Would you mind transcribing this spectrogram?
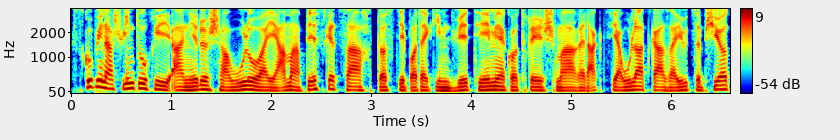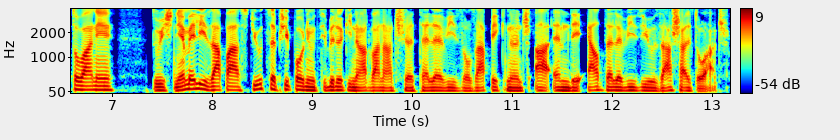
Skupina Švintuchy a Niedysza Wulova Jama Pieskecach to ste potekim dwie temie, kotrež ma redakcja Wulatka za juce przygotowanie, tuż nie mieli zapas juce przypomniuci bydlki na 12 telewizor zapiknąć a MDR telewizju zaszaltować.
